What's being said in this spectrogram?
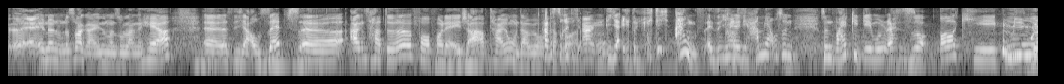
äh, erinnern und das war gar nicht mal so lange her, äh, dass ich ja auch selbst äh, Angst hatte vor, vor der HR-Abteilung und da Hattest du davor- richtig Angst? Ja, ich hatte richtig Angst. Also ich meine, Krass. die haben mir auch so einen so einen Vibe gegeben, wo du dachtest so, okay, gut,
